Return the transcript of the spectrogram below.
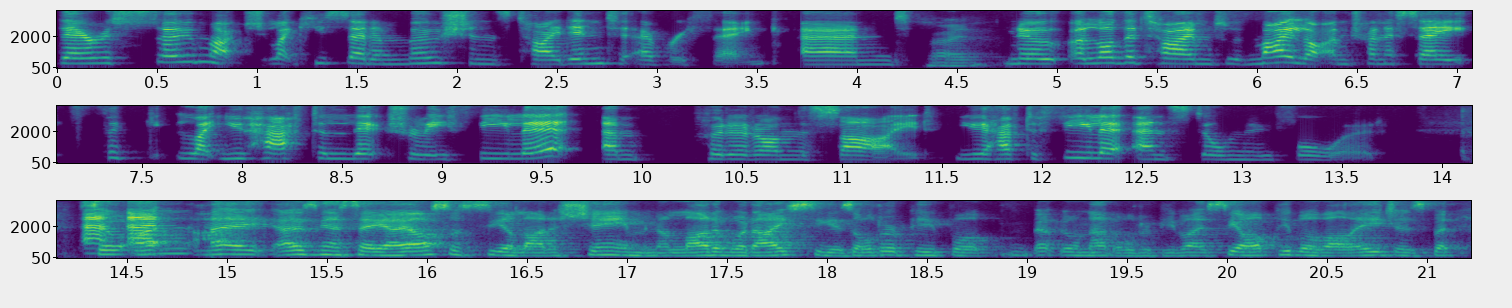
there is so much, like you said, emotions tied into everything. And, right. you know, a lot of the times with my lot, I'm trying to say, like, you have to literally feel it and put it on the side. You have to feel it and still move forward. So and, I, I, I was going to say, I also see a lot of shame, and a lot of what I see is older people. Well, not older people. I see all people of all ages, but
